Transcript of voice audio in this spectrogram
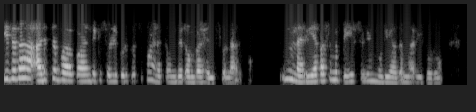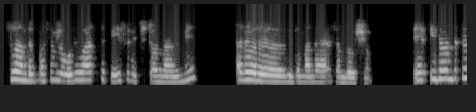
இதை தான் அடுத்த ப- குழந்தைக்கு சொல்லி கொடுக்கறதுக்கும் எனக்கு வந்து ரொம்ப ஹெல்ப்ஃபுல்லா இருக்கும். நிறைய பசங்க பேசவே முடியாத மாதிரி வரும். ஸோ அந்த பசங்களை ஒரு வார்த்தை பேச வச்சிட்டோம்னாலுமே அது ஒரு விதமான சந்தோஷம். இ- இது வந்துட்டு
